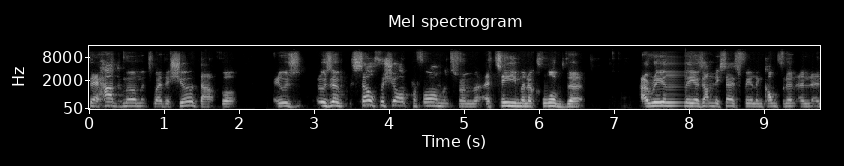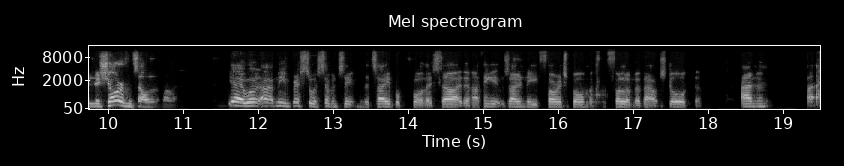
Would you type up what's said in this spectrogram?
they had moments where they showed that, but it was it was a self assured performance from a team and a club that are really, as Andy says, feeling confident and, and sure of themselves at the moment. Yeah, well, I mean, Bristol was 17th in the table before they started, and I think it was only Forest, Bournemouth, and Fulham have outscored them. And uh,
